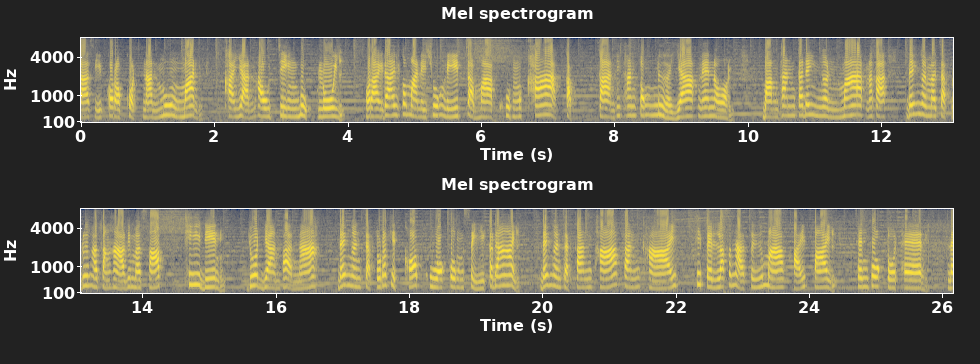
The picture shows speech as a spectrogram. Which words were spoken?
ราศีกรกฎนั้นมุ่งมั่น ขยันเอาจริงบุกลุย รายได้เข้ามาในช่วงนี้จะมาคุ้มค่ากับการที่ท่านต้องเหนื่อยยากแน่นอน บางท่านก็ได้เงินมากนะคะ ได้เงินมาจากเรื่องอสังหาริมทรัพย์ ที่ดินยวดยานผ่านนะ ได้เงินจากธุรกิจครอบครัวคงสีก็ได้ ได้เงินจากการค้าการขายที่เป็นลักษณะซื้อมาขายไป เช่นพวกตัวแทน ใน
